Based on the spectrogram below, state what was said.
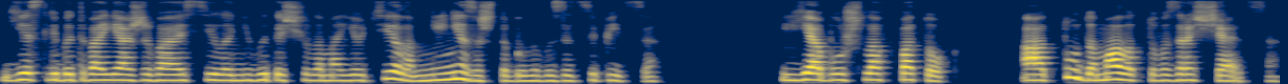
Если бы твоя живая сила не вытащила мое тело, мне не за что было бы зацепиться. И я бы ушла в поток, а оттуда мало кто возвращается.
